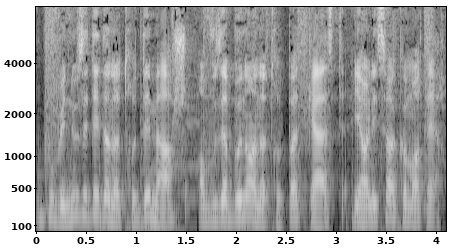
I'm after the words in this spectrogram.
Vous pouvez nous aider dans notre démarche en vous abonnant à notre podcast et en laissant un commentaire.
